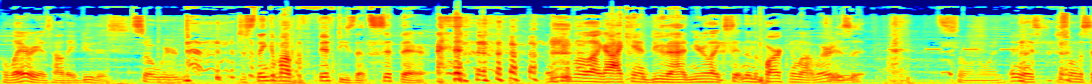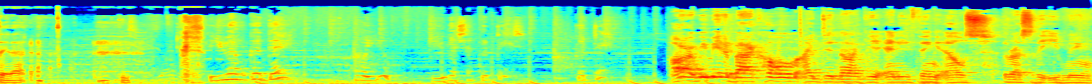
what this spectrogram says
hilarious how they do this. So weird. just think about the 50s that sit there. and people are like, ah, I can't do that. And you're like sitting in the parking lot. Where is it? so annoying. Anyways, just want to say that. Peace. Did you have a good day? How about you? Do you guys have good days? Good day? All right, we made it back home. I did not get anything else the rest of the evening.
